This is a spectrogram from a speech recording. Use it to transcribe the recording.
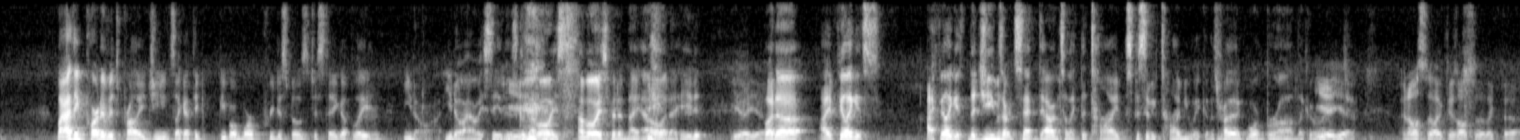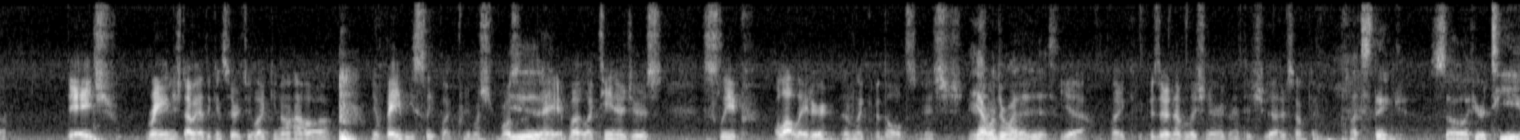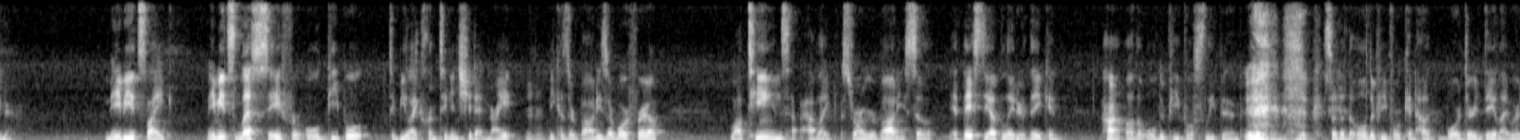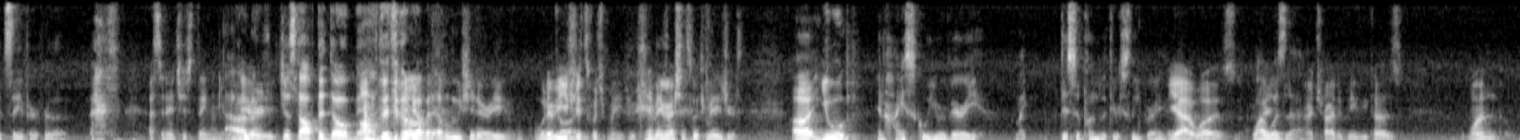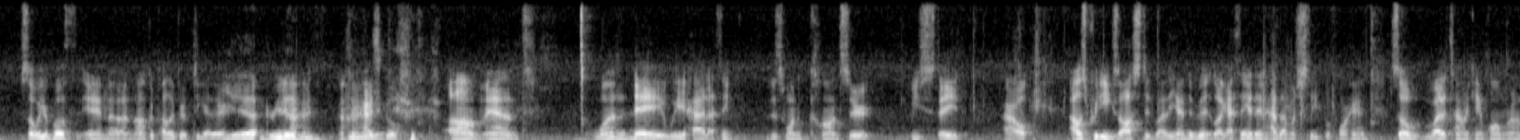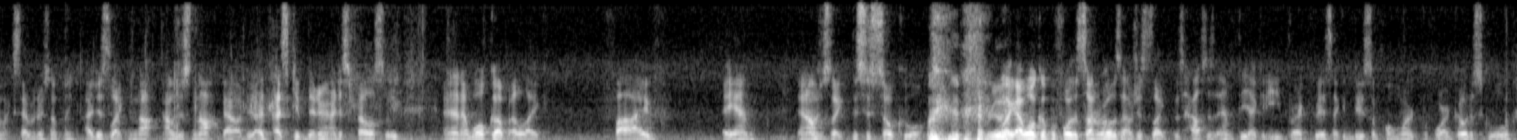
Like, I think part of it's probably genes. Like, I think people are more predisposed to staying up late. Mhm. You know, you know, I always say this because Yeah. I've always, I've always been a night owl and I hate it. Yeah, yeah. But uh, I feel like it's I feel like it's, the genes aren't sent down to like the time specific time you wake up. It's probably like more broad, like a Yeah, yeah. And also like there's also like the the age range that we have to consider too. Like you know how uh, you know babies sleep like pretty much most of the day, but like teenagers sleep a lot later than like adults. And It's, Yeah, I wonder why that is. Yeah, like is there an evolutionary advantage to that or something? Let's think. So if you're a teen, maybe it's like maybe it's less safe for old people to be like hunting and shit at night Mm-hmm. because their bodies are more frail. While teens have like stronger bodies, so if they stay up later, they can hunt while the older people sleep in. so that the older people can hunt more during daylight where it's safer for the That's an interesting don't know, theory. just off the dome, man. Off the Maybe dome. I'm an evolutionary. What Maybe you it? should switch majors. Yeah, maybe I should switch majors. Uh, you in high school, you were very like disciplined with your sleep, right? Yeah, I was. Why I- was that? I tried to be because one. So we were both in uh, an acapella group together. Yeah, in greeted. high, in high school. Um, and one day we had, I think, this one concert. We stayed out. I was pretty exhausted by the end of it. Like I think I didn't have that much sleep beforehand. So by the time I came home around like seven or something, I just like knocked. I was just knocked out, dude. I, I skipped dinner. I just fell asleep, and then I woke up at like five a.m. And I was just like, this is so cool. Really? Like I woke up before the sun rose. I was just like, this house is empty. I can eat breakfast. I can do some homework before I go to school.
